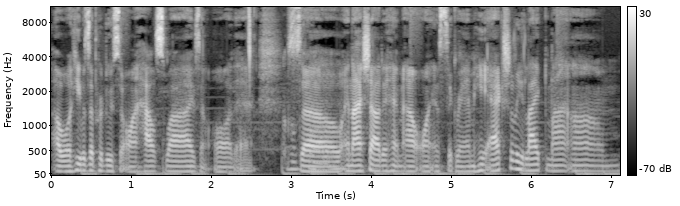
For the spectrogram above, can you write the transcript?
Oh well, he was a producer on Housewives and all that. So, and I shouted him out on Instagram. He actually liked my um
